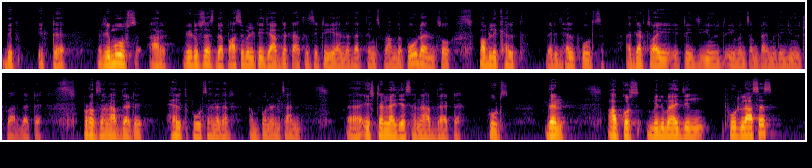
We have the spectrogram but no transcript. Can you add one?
the, it uh, removes or reduces the possibilities of the toxicity and other things from the food. And so public health that is health foods that is why it is used even sometimes it is used for that uh, production of that uh, health foods and other components and uh, sterilization of that foods. Then of course, minimizing food losses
